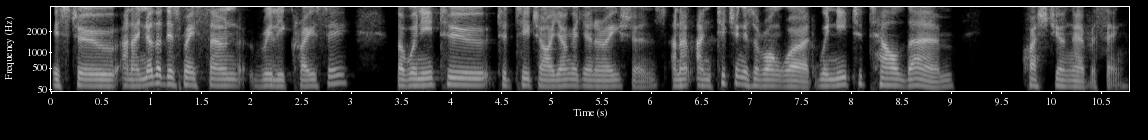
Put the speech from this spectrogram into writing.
Is to and i know that this may sound really crazy but we need to to teach our younger generations and, and teaching is the wrong word we need to tell them question everything.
